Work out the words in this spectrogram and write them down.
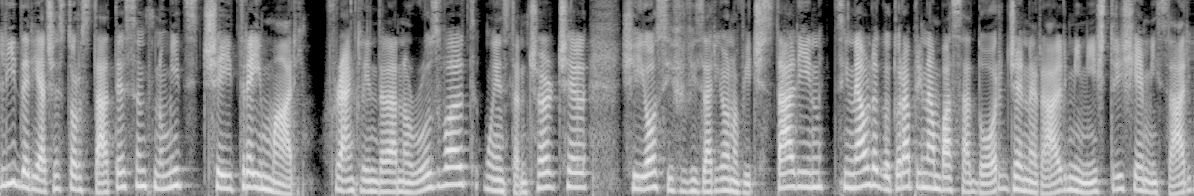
liderii acestor state sunt numiți cei trei mari, Franklin Delano Roosevelt, Winston Churchill și Iosif Vizarionovich Stalin țineau legătura prin ambasadori, generali, miniștri și emisari,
